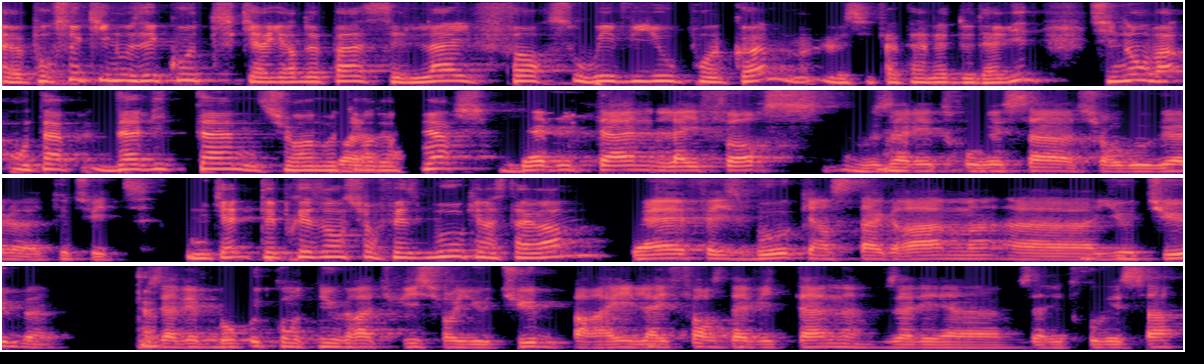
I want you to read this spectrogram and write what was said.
Euh, pour ceux qui nous écoutent, qui regardent pas, c'est liveforcewithyou.com, le site internet de David. Sinon, on, va, on tape David Tan sur un moteur Voilà. de recherche. David Tan, Life Force. Vous allez trouver ça sur Google euh, tout de suite. Nickel. T'es présent sur Facebook, Instagram? Ouais, Facebook, Instagram, YouTube. Vous avez beaucoup de contenu gratuit sur YouTube. Pareil, Life Force David Tan. Vous allez, euh, vous allez trouver ça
